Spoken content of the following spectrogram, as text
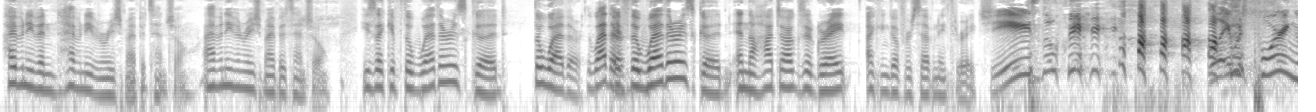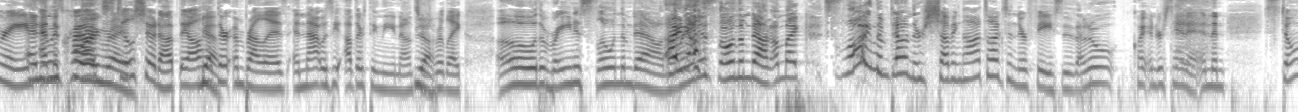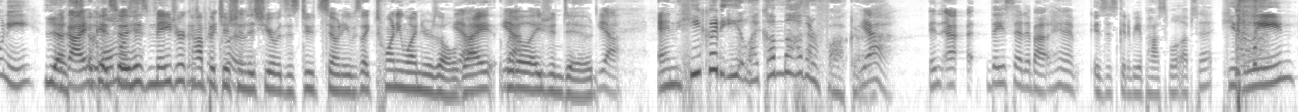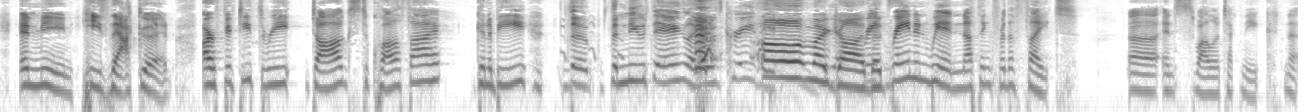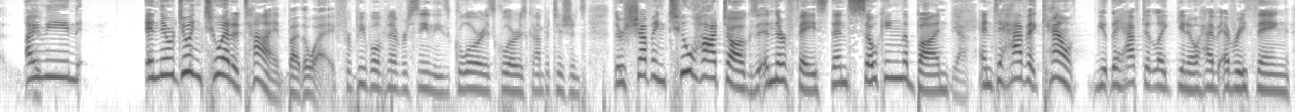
I haven't even haven't even reached my potential. I haven't even reached my potential. He's like, if the weather is good, the weather, The weather. If the weather is good and the hot dogs are great, I can go for seventy three. Jeez Louise. well, it was pouring rain, And and, the crowd rain. still showed up. They all Yeah. had their umbrellas, and that was the other thing. The announcers Yeah. were like, "Oh, the rain is slowing them down. The I rain know. is slowing them down." I'm like, slowing them down. They're shoving hot dogs in their faces. I don't quite understand it. And then Stonie, the Yes. guy, who okay. so his major he was pretty competition this year was this dude Stonie. He was like twenty one years old, Yeah. right? Little Asian dude. Yeah. And he could eat like a motherfucker. Yeah. And uh, they said about him, is this going to be a possible upset? He's lean and mean. He's that good. Are 53 dogs to qualify going to be the the new thing? Like, it was crazy. Oh my god. rain, That's rain and wind, nothing for the fight. Uh, and swallow technique. No, I mean, and they were doing two at a time, by the way, for people who've never seen these glorious, glorious competitions. They're shoving two hot dogs in their face, then soaking the bun. Yeah. And to have it count, they have to, like, you know, have everything,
